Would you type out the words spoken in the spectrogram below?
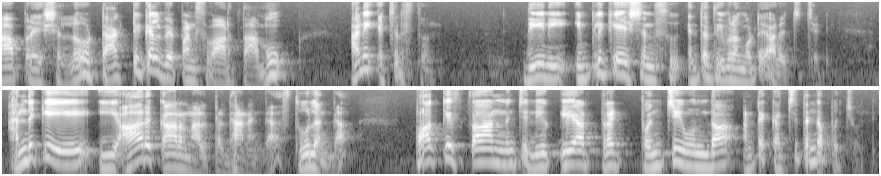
ఆపరేషన్లో టాక్టికల్ వెపన్స్ వాడతాము అని హెచ్చరిస్తుంది. దీని ఇంప్లికేషన్స్ ఎంత తీవ్రంగా ఉంటాయో ఆలోచించండి. అందుకే ఈ ఆరు కారణాలు ప్రధానంగా స్థూలంగా పాకిస్తాన్ నుంచి న్యూక్లియర్ థ్రెట్ పొంచి ఉందా అంటే ఖచ్చితంగా పొంచి ఉంది.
